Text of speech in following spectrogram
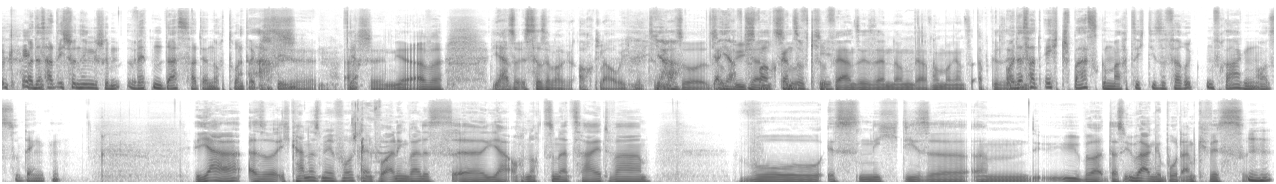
okay. Aber das hatte ich schon hingeschrieben. Wetten, das hat er noch drunter ach, geschrieben. Schön, ach ja. schön, ja, aber ja, so ist das aber auch, glaube ich, mit, ja, so, so ja, Büchern zu, okay. zu Fernsehsendungen, davon mal ganz abgesehen. Aber das hat echt Spaß gemacht, sich diese verrückten Fragen auszudenken. Ja, also ich kann es mir vorstellen, vor allen Dingen, weil es äh, ja auch noch zu einer Zeit war, wo es nicht diese ähm, über das Überangebot an Quiz Mhm.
